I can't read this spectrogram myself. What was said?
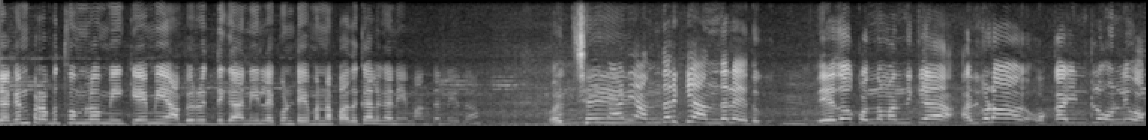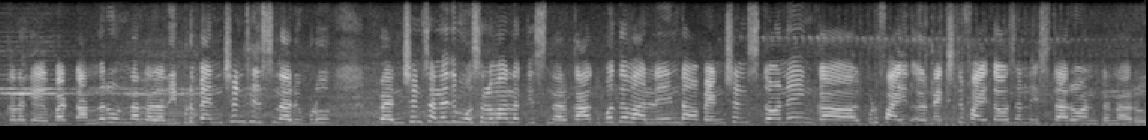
జగన్ ప్రభుత్వంలో మీకేమి అభివృద్ధి కానీ లేకుంటే ఏమన్నా పథకాలు కానీ ఏమి అందలేదా? వచ్చాయి కానీ అందరికీ అందలేదు. ఏదో కొంతమందికి అది కూడా ఒక ఇంట్లో ఓన్లీ ఒక్కరికే బట్ అందరూ ఉన్నారు కదా ఇప్పుడు పెన్షన్స్ ఇస్తున్నారు. ఇప్పుడు పెన్షన్స్ అనేది ముసలి వాళ్ళకి ఇస్తున్నారు. కాకపోతే వాళ్ళు ఏంటి ఆ పెన్షన్స్తోనే ఇంకా ఇప్పుడు ఫైవ్ నెక్స్ట్ ఫైవ్ థౌసండ్ ఇస్తారు అంటున్నారు.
